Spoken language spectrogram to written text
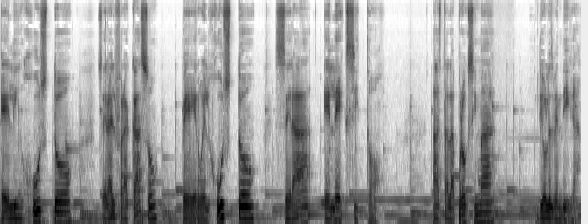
El injusto será el fracaso, pero el justo será el éxito. Hasta la próxima. Dios les bendiga.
